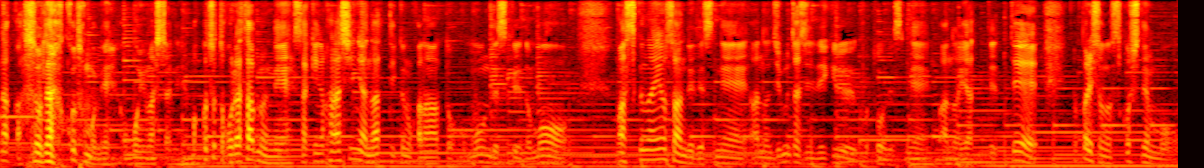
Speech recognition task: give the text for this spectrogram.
なんかそんなこともね、思いましたね。まあ、ちょっとこれは多分ね、先の話にはなっていくのかなと思うんですけれども、まあ、少ない予算でですね、あの自分たちでできることをですね、あのやってて、やっぱりその少しでも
